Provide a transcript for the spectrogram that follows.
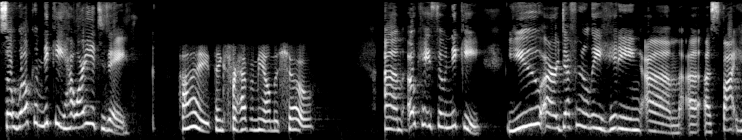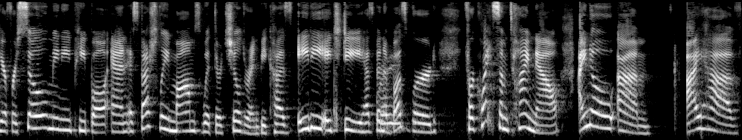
So, welcome, Nicky. How are you today? Hi, thanks for having me on the show. Um, okay, so Nicky, you are definitely hitting um, a, a, spot here for so many people, and especially moms with their children, because ADHD has been right. a buzzword for quite some time now. I know um, I have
